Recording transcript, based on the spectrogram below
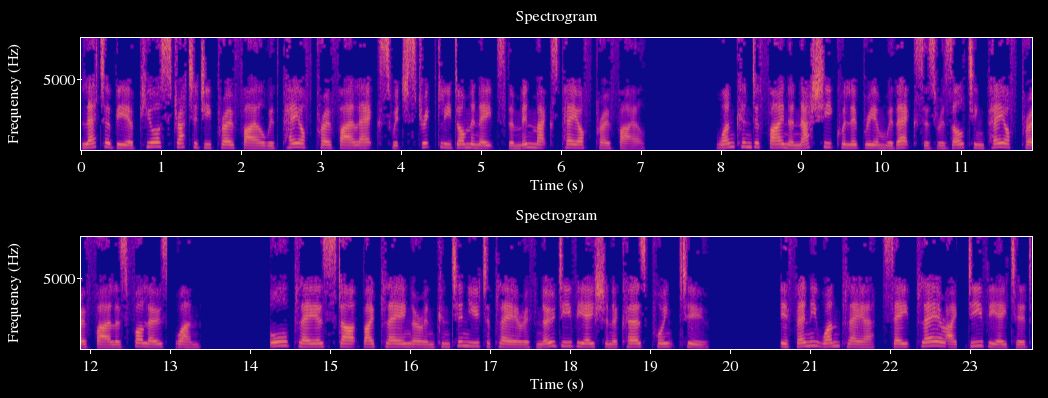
Let A be a pure strategy profile with payoff profile X which strictly dominates the min-max payoff profile. One can define a Nash equilibrium with X as resulting payoff profile as follows, 1 all players start by playing A and continue to play A if no deviation occurs. Point 2. If any one player, say player I, deviated,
